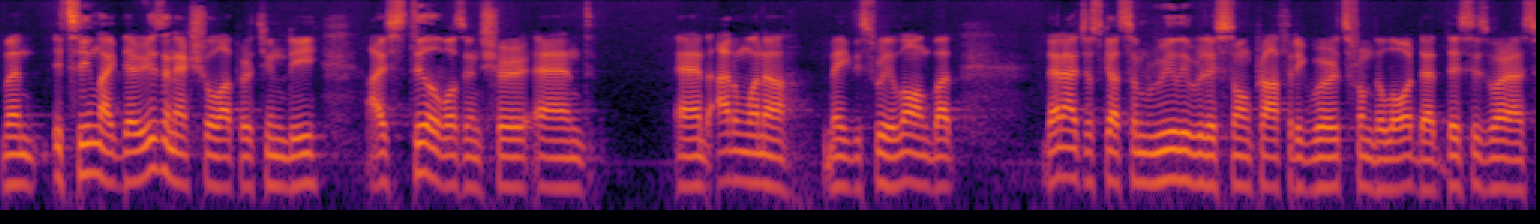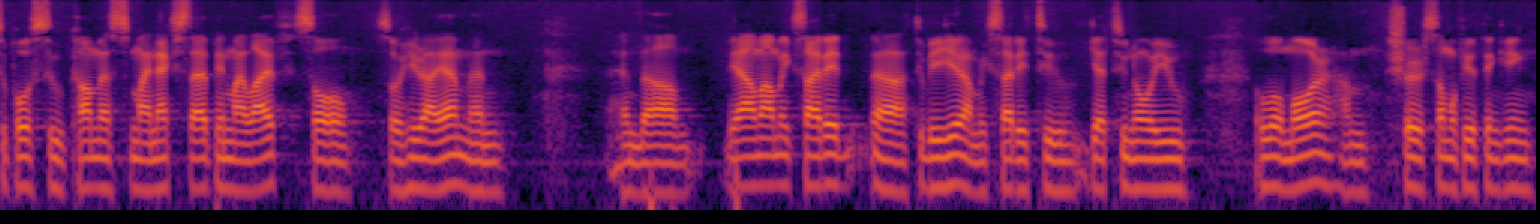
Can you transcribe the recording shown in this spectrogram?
when it seemed like there is an actual opportunity, I still wasn't sure. And, and I don't want to make this really long, but then I just got some really, really strong prophetic words from the Lord that this is where I'm supposed to come as my next step in my life. So, so here I am. And, and, um, yeah, I'm, I'm excited, uh, to be here. I'm excited to get to know you a little more. I'm sure some of you are thinking,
